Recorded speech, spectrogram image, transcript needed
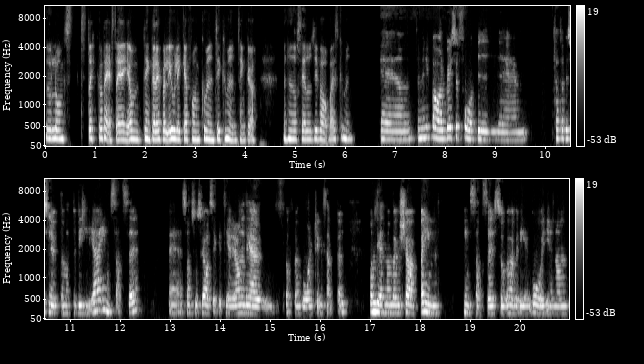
Hur långt sträcker det sig? Jag tänker det är väl olika från kommun till kommun tänker jag. Men hur ser det ut i Varbergs kommun? Eh, men I Varberg så får vi eh, fatta beslut om att bevilja insatser eh, som socialsekreterare om det är öppenvård till exempel. Om det är att man behöver köpa in insatser så behöver det gå genom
